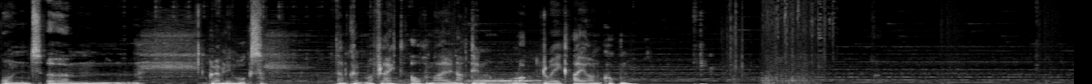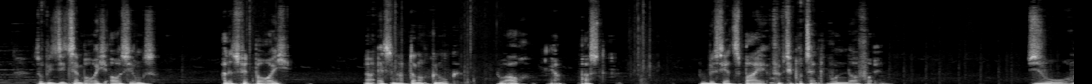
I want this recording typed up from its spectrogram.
und ähm, Grappling Hooks. Dann könnten wir vielleicht auch mal nach den Rock Drake Eiern gucken. So, wie sieht's denn bei euch aus, Jungs? Alles fit bei euch? Ja, Essen habt ihr noch genug? Du auch? Ja, passt. Du bist jetzt bei 50%. Wundervoll. So.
